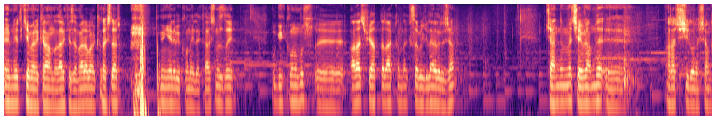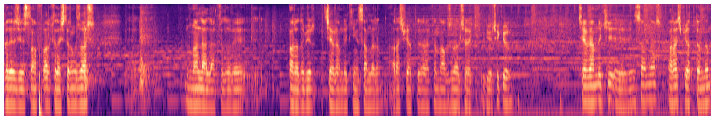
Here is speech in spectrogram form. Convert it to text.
Emniyet Kemeri kanalından herkese merhaba arkadaşlar. Bugün yeni bir konuyla karşınızdayım. Bugünkü konumuz e, araç fiyatları hakkında kısa bilgiler vereceğim. Kendim ve çevremde e, araç işiyle uğraşan galerici esnaf arkadaşlarımız var. E, bunlarla alakalı ve e, arada bir çevremdeki insanların araç fiyatları hakkında nabzını ölçerek video çekiyorum. Çevremdeki e, insanlar araç fiyatlarının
